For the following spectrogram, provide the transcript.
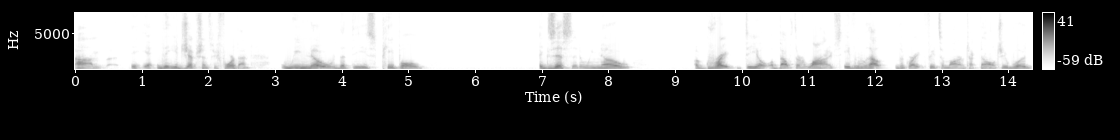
um, the Egyptians before then. We know that these people existed, and we know a great deal about their lives, even without the great feats of modern technology, would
